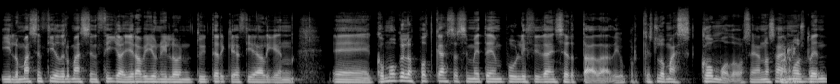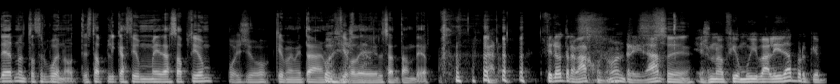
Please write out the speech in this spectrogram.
y lo más sencillo de lo más sencillo. Ayer había un hilo en Twitter que decía alguien, eh, ¿cómo que los podcasts se meten en publicidad insertada? Digo, porque es lo más cómodo. O sea, no sabemos Correcto. venderlo, entonces, bueno, esta aplicación me da esa opción, pues yo que me meta en Pues está. del Santander. Claro, cero trabajo, ¿no? En realidad Sí. es una opción muy válida porque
